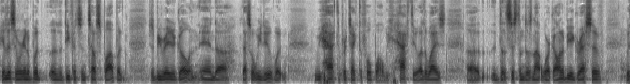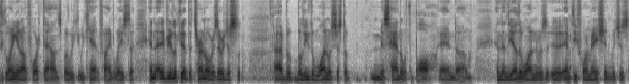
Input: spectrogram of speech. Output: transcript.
hey, listen, we're going to put uh, the defense in tough spot, but just be ready to go, and and uh, that's what we do. But we have to protect the football. We have to, otherwise, uh, the system does not work. I want to be aggressive with going it on fourth downs, but we we can't find ways to. And if you're looking at the turnovers, they were just I b- believe the one was just a mishandle with the ball, and um, and then the other one was uh, empty formation, which is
